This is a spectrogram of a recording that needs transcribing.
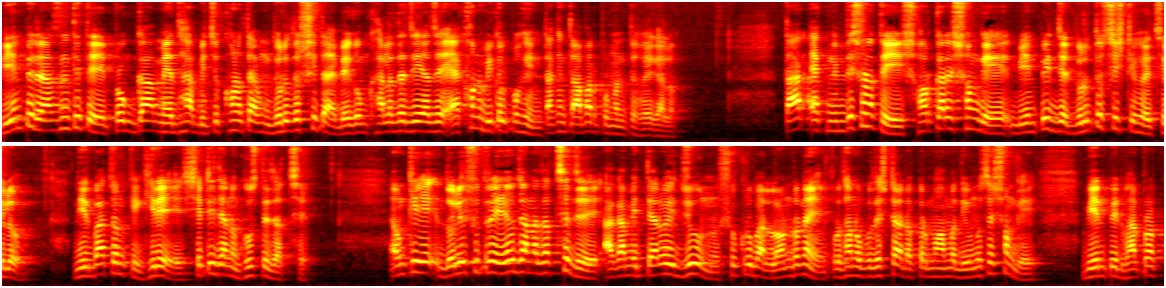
বিএনপির রাজনীতিতে প্রজ্ঞা, মেধা, বিচক্ষণতা এবং দূরদর্শিতায় বেগম খালেদা জিয়া যে এখনও বিকল্পহীন, তা কিন্তু আবার প্রমাণিত হয়ে গেল। তার এক নির্দেশনাতেই সরকারের সঙ্গে বিএনপির যে দূরত্ব সৃষ্টি হয়েছিল, নির্বাচনকে ঘিরে সেটি যেন ঘুষতে যাচ্ছে। এমনকি দলীয় সূত্রে এও জানা যাচ্ছে যে, আগামী তেরোই জুন শুক্রবার লন্ডনে প্রধান উপদেষ্টা ডক্টর মোহাম্মদ ইউনুসের সঙ্গে বিএনপির ভারপ্রাপ্ত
